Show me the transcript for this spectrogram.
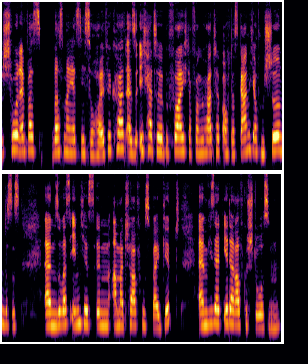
schon etwas, was man jetzt nicht so häufig hört. Also ich hatte, bevor ich davon gehört habe, auch das gar nicht auf dem Schirm, dass es ähm, sowas ähnliches im Amateurfußball gibt. Ähm, wie seid ihr darauf gestoßen?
